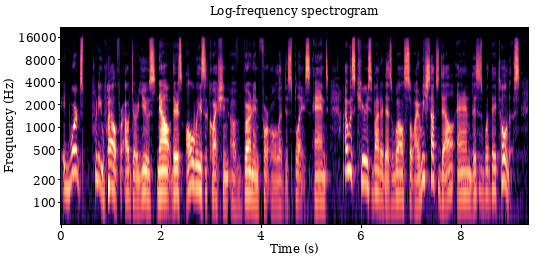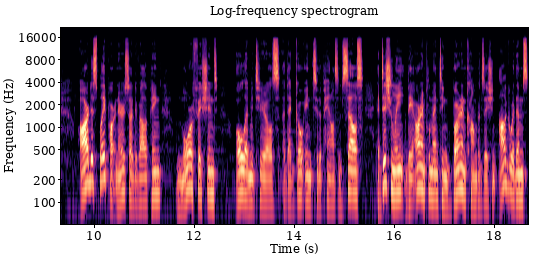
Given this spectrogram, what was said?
it works pretty well for outdoor use. Now, there's always a question of burn-in for OLED displays, and I was curious about it as well, so I reached out to Dell and this is what they told us. Our display partners are developing more efficient OLED materials that go into the panels themselves. Additionally, they are implementing burn-in compensation algorithms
